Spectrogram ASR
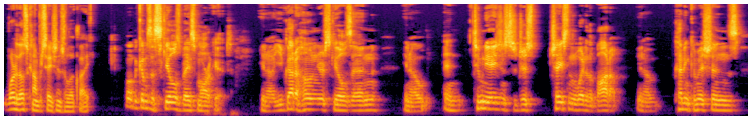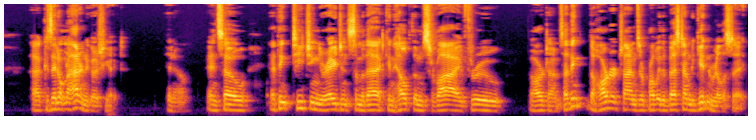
What are those conversations look like? Well, it becomes a skills based market. You know, you've got to hone your skills in. You know, and too many agents are just chasing the way to the bottom. You know, cutting commissions because uh, they don't know how to negotiate. You know, and so I think teaching your agents some of that can help them survive through the hard times. I think the harder times are probably the best time to get in real estate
